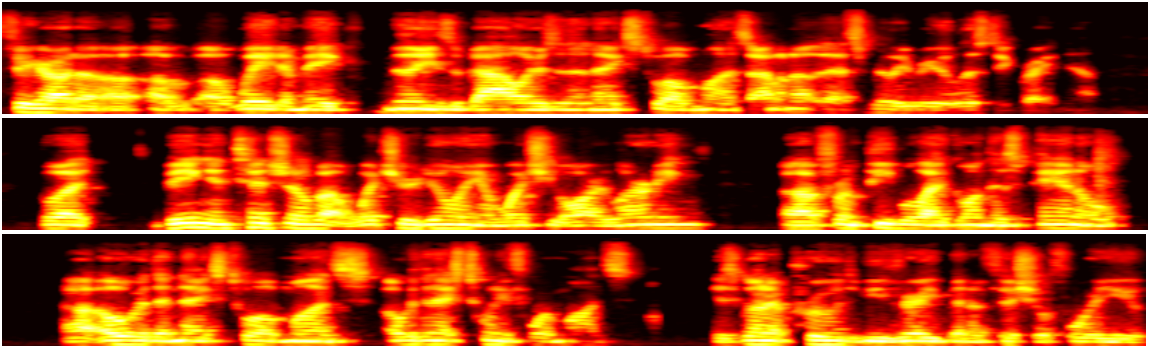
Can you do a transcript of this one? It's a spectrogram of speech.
figure out a, a, a, way to make millions of dollars in the next 12 months. I don't know that's really realistic right now. But being intentional about what you're doing and what you are learning uh, from people like on this panel uh, over the next 12 months, over the next 24 months, is going to prove to be very beneficial for you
